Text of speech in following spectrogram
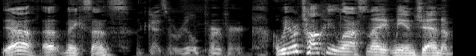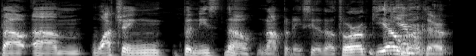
Yeah, that makes sense. That guy's a real pervert. We were talking last night, me and Jen, about um watching Benicio, no, not Benicio del Toro, Guillermo Guillermo del,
